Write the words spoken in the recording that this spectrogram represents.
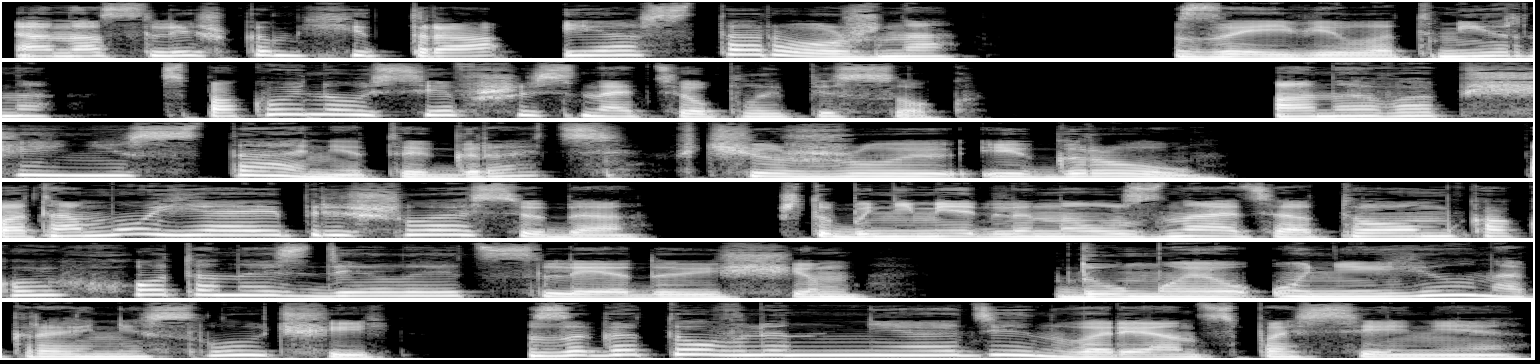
Она слишком хитра и осторожна», заявила Тмирна, спокойно усевшись на теплый песок. «Она вообще не станет играть в чужую игру. Потому я и пришла сюда, чтобы немедленно узнать о том, какой ход она сделает следующим — Думаю, у нее на крайний случай заготовлен не один вариант спасения.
